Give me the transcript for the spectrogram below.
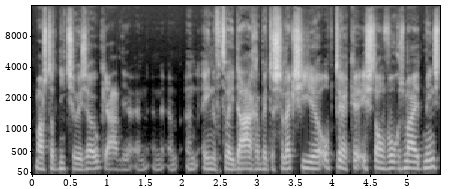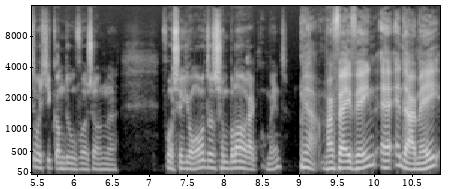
Maar als dat niet zo is ook, ja, een, een, een, een of twee dagen met de selectie eh, optrekken is dan volgens mij het minste wat je kan doen voor zo'n voor zo'n jongen. Want dat is een belangrijk moment. ja maar 5-1. Eh, en daarmee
